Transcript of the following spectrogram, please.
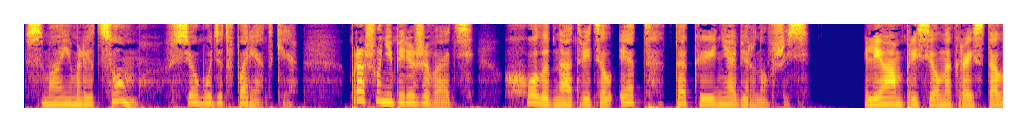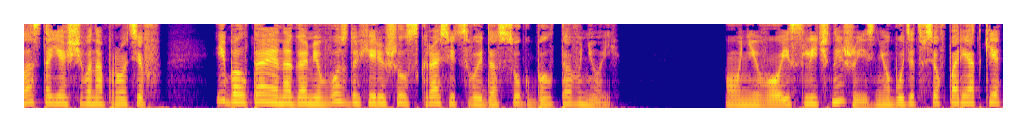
«С моим лицом все будет в порядке. Прошу не переживать», — холодно ответил Эд, так и не обернувшись. Лиам присел на край стола, стоящего напротив, и, болтая ногами в воздухе, решил скрасить свой досуг болтовней. «У него и с личной жизнью будет все в порядке»,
